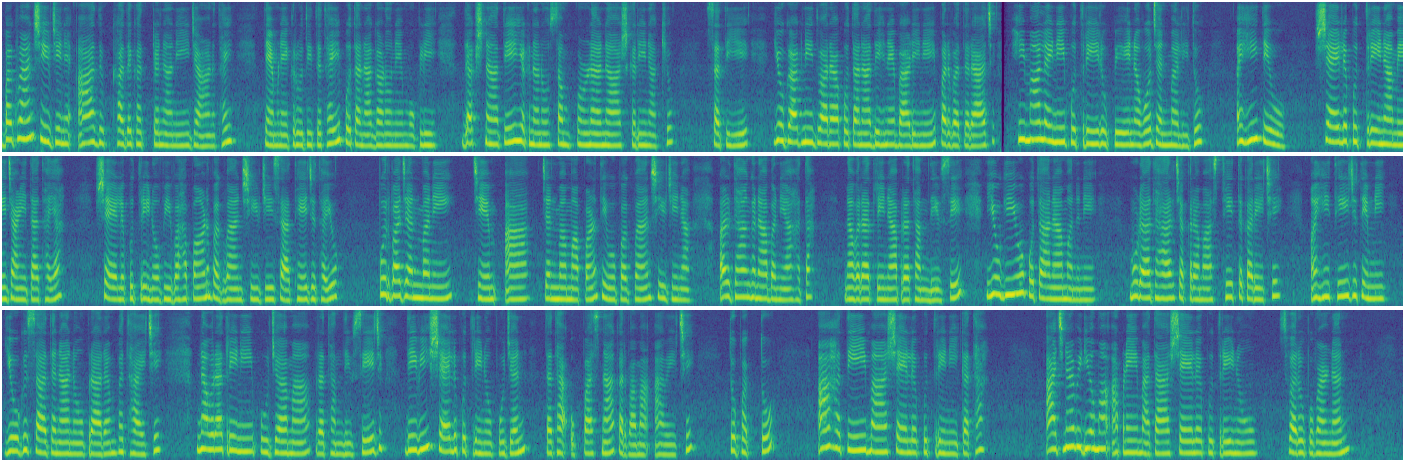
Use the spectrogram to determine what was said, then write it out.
ભગવાન શિવજીને આ દુઃખદ ઘટનાની જાણ થઈ. તેમણે ક્રોધિત થઈ પોતાના ગણોને મોકલી દક્ષના તે યજ્ઞનો સંપૂર્ણ નાશ કરી નાખ્યો. સતીએ યોગાગ્નિ દ્વારા પોતાના દેહને બાળીને પર્વતરાજ હિમાલયની પુત્રી રૂપે નવો જન્મ લીધો. અહીં તેઓ શૈલપુત્રી નામે જાણીતા થયા. શૈલપુત્રીનો વિવાહ પણ ભગવાન શિવજી સાથે જ થયો. પૂર્વજન્મની જેમ આ જન્મમાં પણ તેઓ ભગવાન શિવજીના અર્ધાંગના બન્યા હતા. નવરાત્રિના પ્રથમ દિવસે યોગીઓ પોતાના મનને મૂળાધાર ચક્રમાં સ્થિત કરે છે. અહીંથી જ તેમની યોગ સાધનાનો પ્રારંભ થાય છે. નવરાત્રિની પૂજામાં પ્રથમ દિવસે જ દેવી શૈલપુત્રીનું પૂજન તથા ઉપાસના કરવામાં આવે છે. તો ભક્તો, આ હતી મા શૈલપુત્રીની કથા. આજના વિડીયોમાં આપણે માતા શૈલપુત્રીનું સ્વરૂપ વર્ણન,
